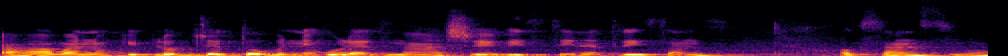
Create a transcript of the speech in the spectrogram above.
આ હવાનો કેટલોક જથ્થો બંને ગોળાર્ધમાં આશરે વીસથી ને ત્રીસ અંશ અક્ષાંશો,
